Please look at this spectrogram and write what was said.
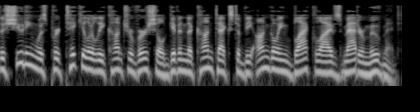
The shooting was particularly controversial given the context of the ongoing Black Lives Matter movement.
